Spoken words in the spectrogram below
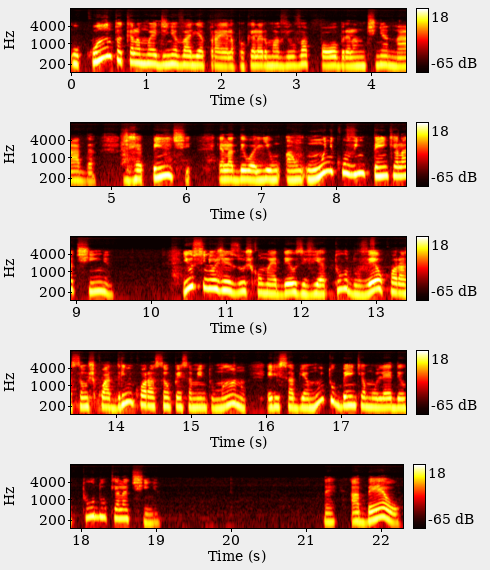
o quanto aquela moedinha valia para ela, porque ela era uma viúva pobre, ela não tinha nada. De repente, ela deu ali um, um único vintém que ela tinha. E o Senhor Jesus, como é Deus e via tudo, vê o coração, esquadrinha o coração, o pensamento humano, ele sabia muito bem que a mulher deu tudo o que ela tinha. Né? Abel,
